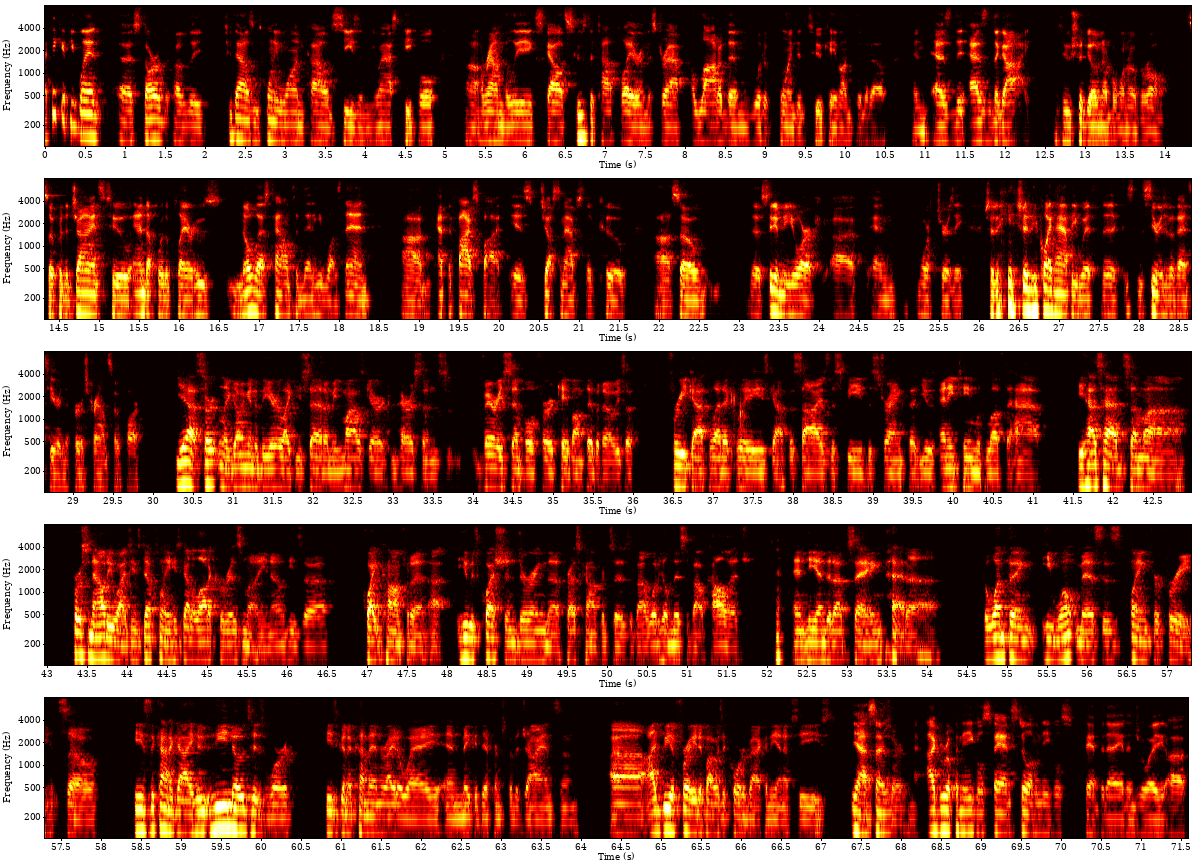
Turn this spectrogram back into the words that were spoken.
I think if you went start of the 2021 college season, you asked people uh, around the league, scouts, who's the top player in this draft? A lot of them would have pointed to Kayvon Thibodeaux and as the as the guy who should go number one overall. So for the Giants to end up with a player who's no less talented than he was then uh, at the five spot is just an absolute coup. Uh, so the city of New York uh, and North Jersey should should be quite happy with the, the series of events here in the first round so far. Yeah, certainly. Going into the year, like you said, I mean, Myles Garrett comparisons very simple for Kayvon Thibodeaux. He's a freak athletically. He's got the size, the speed, the strength that you any team would love to have. He has had some uh, personality wise. He's definitely he's got a lot of charisma. You know, he's uh, quite confident. Uh, he was questioned during the press conferences about what he'll miss about college, and he ended up saying that uh, the one thing he won't miss is playing for free. So he's the kind of guy who he knows his worth he's going to come in right away and make a difference for the Giants. And uh, I'd be afraid if I was a quarterback in the NFC East. Yes, I, I, grew up an Eagles fan. Still, I'm an Eagles fan today, and enjoy uh,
